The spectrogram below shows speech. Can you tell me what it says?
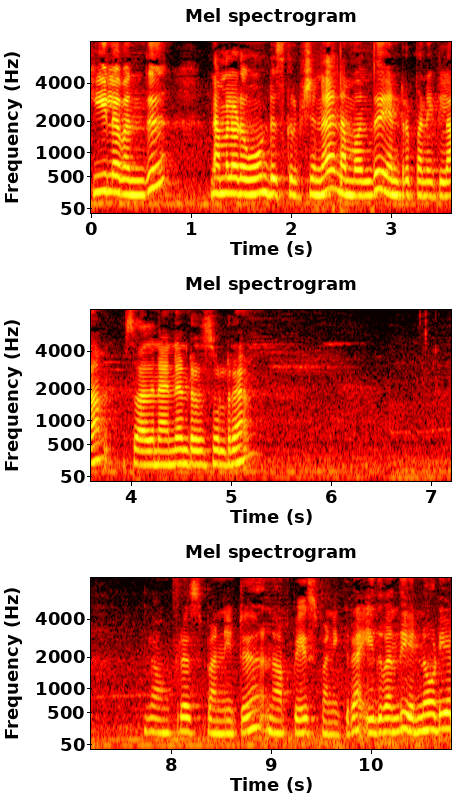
கீழே வந்து நம்மளோட ஓன் டிஸ்கிரிப்ஷனை நம்ம வந்து என்ட்ரு பண்ணிக்கலாம். ஸோ அதை நான் என்னன்றதை சொல்கிறேன் லாங் ப்ரெஸ் பண்ணிவிட்டு நான் பேஸ்ட் பண்ணிக்கிறேன். இது வந்து என்னுடைய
